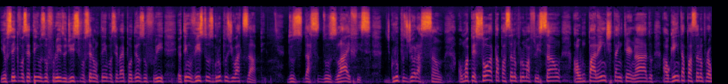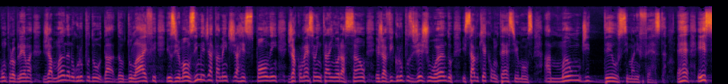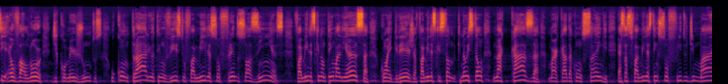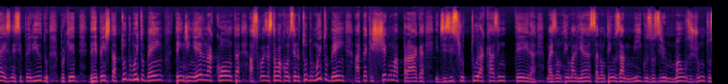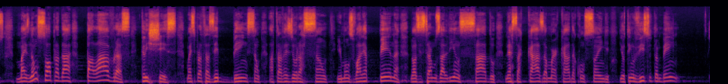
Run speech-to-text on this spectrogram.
e eu sei que você tem usufruído disso, se você não tem, você vai poder usufruir. Eu tenho visto os grupos de WhatsApp dos, das, dos lives, grupos de oração. Uma pessoa está passando por uma aflição, algum parente está internado, alguém está passando por algum problema, já manda no grupo do, da, do, do life e os irmãos imediatamente já respondem, já começam a entrar em oração. Eu já vi grupos jejuando e sabe o que acontece, irmãos? A mão de Deus Deus se manifesta. É, esse é o valor de comer juntos. O contrário, eu tenho visto famílias sofrendo sozinhas, famílias que não têm uma aliança com a igreja, famílias que, estão, que não estão na casa marcada com sangue. Essas famílias têm sofrido demais nesse período, porque de repente está tudo muito bem, tem dinheiro na conta, as coisas estão acontecendo tudo muito bem, até que chega uma praga e desestrutura a casa inteira, mas não tem uma aliança, não tem os amigos, os irmãos irmãos juntos, mas não só para dar palavras clichês, mas para trazer bênção através de oração. Irmãos, vale a pena nós estarmos aliançados nessa casa marcada com sangue. E eu tenho visto também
